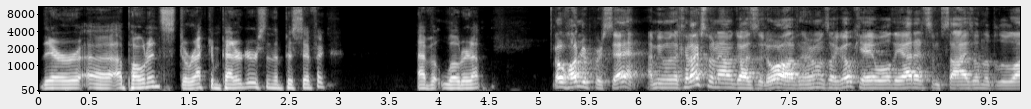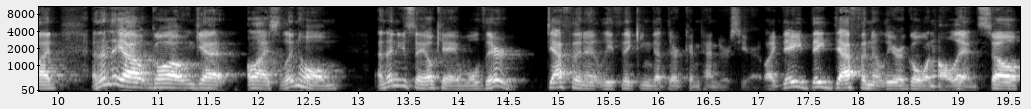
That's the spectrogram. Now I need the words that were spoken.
their uh, opponents, direct competitors in the Pacific, have it loaded up? Oh, 100%. I mean, when the Canucks went out and got Zadorov, and everyone's like, okay, well, they added some size on the blue line. And then they out go out and get Elias Lindholm. And then you say, okay, well, they're definitely thinking that they're contenders here. Like they they definitely are going all in. So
